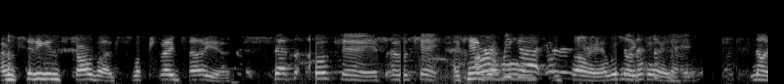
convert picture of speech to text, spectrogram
I'm sitting in Starbucks. What can I tell you? That's okay. It's okay. I can't All go right, we home. got. I'm sorry. I wish no, I that's could. okay. No,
